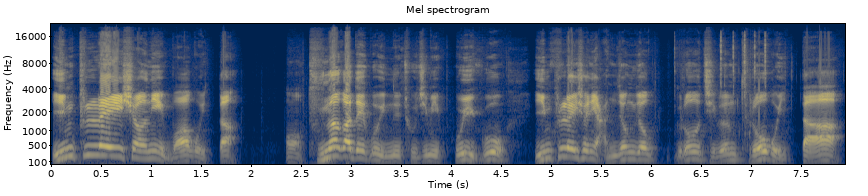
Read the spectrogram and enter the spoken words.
인플레이션이 뭐 하고 있다. 어, 둔화가 되고 있는 조짐이 보이고 인플레이션이 안정적으로 지금 들어오고 있다.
